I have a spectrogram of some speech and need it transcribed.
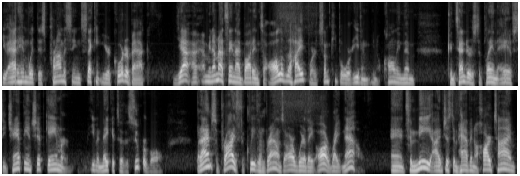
You add him with this promising second year quarterback yeah, I, I, mean, I'm not saying I bought into all of the hype, where some people were even, you know, calling them contenders to play in the AFC Championship game or even make it to the Super Bowl. But I am surprised the Cleveland Browns are where they are right now. And to me, I just am having a hard time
